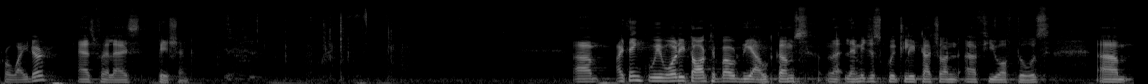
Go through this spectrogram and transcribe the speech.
provider as well as patient. Um, I think we've already talked about the outcomes. Let me just quickly touch on a few of those. Um,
